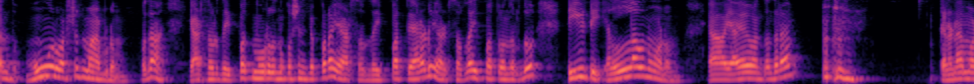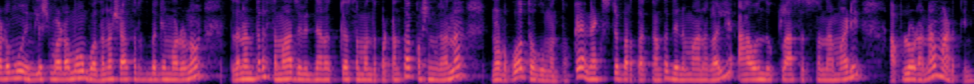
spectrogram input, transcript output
ಒಂದು ಮೂರು ವರ್ಷದ ಮಾಡ್ಬಿಡು. ಹೌದಾ? ಎರಡು ಸಾವಿರದ ಇಪ್ಪತ್ತ್ಮೂರದ್ದು ಕ್ವಶನ್ ಪೇಪರ್ ಎರಡು ಸಾವಿರದ ಇಪ್ಪತ್ತೆರಡು, ಎರಡು ಸಾವಿರದ ಇಪ್ಪತ್ತೊಂದರದ್ದು ಟಿ ಇ ಟಿ ಎಲ್ಲವನ್ನು ಮಾಡೋಣ ಯಾವ್ಯಾವ ಅಂತಂದ್ರೆ ಕನ್ನಡ ಮಾಡೋಮು ಇಂಗ್ಲೀಷ್ ಮಾಡಮು, ಬೋಧನಾಶಾಸ್ತ್ರದ ಬಗ್ಗೆ ಮಾಡೋಣ, ತದನಂತರ ಸಮಾಜ ವಿಜ್ಞಾನಕ್ಕೆ ಸಂಬಂಧಪಟ್ಟಂಥ ಕ್ವಶನ್ಗಳನ್ನ ನೋಡ್ಕೋತ ಹೋಗುವಂತ ಓಕೆ ನೆಕ್ಸ್ಟ್ ಬರ್ತಕ್ಕಂಥ ದಿನಮಾನಗಳಲ್ಲಿ ಆ ಒಂದು ಕ್ಲಾಸಸ್ಸನ್ನು ಮಾಡಿ ಅಪ್ಲೋಡನ್ನು ಮಾಡ್ತೀನಿ.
